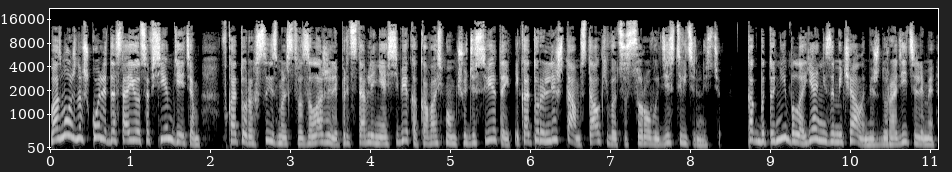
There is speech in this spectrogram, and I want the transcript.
Возможно, в школе достается всем детям, в которых с измальства заложили представление о себе как о восьмом чуде света и которые лишь там сталкиваются с суровой действительностью. Как бы то ни было, я не замечала между родителями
